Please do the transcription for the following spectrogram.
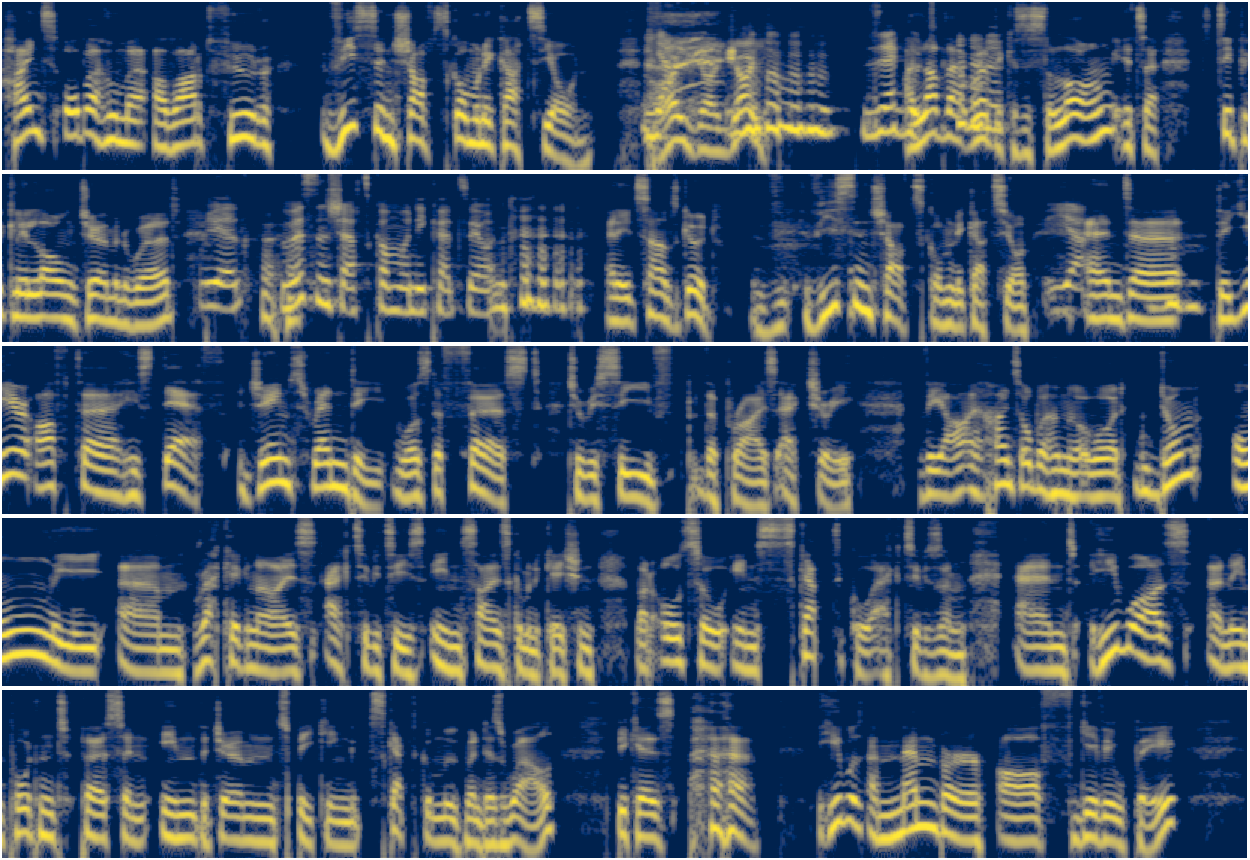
Heinz Oberhummer Award für Wissenschaftskommunikation. Ja. Oi, oi, oi. Sehr gut. I love that word because it's long. It's a typically long German word. Yes, Wissenschaftskommunikation. and it sounds good. W Wissenschaftskommunikation. Yeah. And uh, the year after his death, James Randi was the first to receive the prize, actually. The Heinz Oberhummer Award don't only um, recognize activities in science communication, but also in skeptical activism. And he was an important person in the German speaking skeptical movement as well, because he was a member of GWP,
